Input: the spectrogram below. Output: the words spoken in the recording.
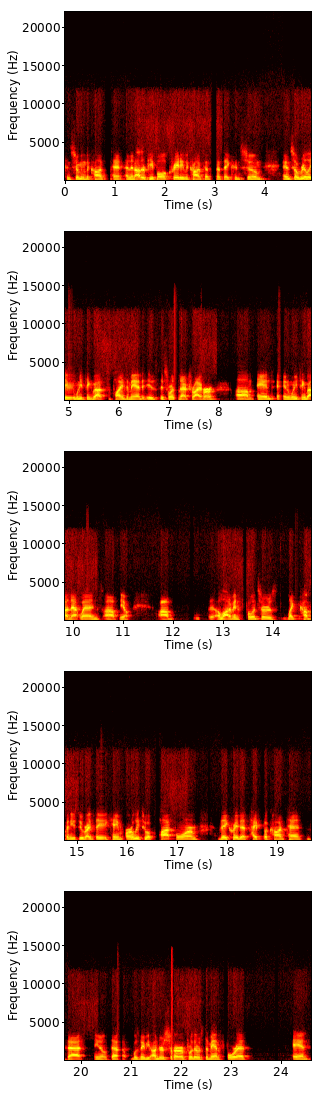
consuming the content, and then other people creating the content that they consume. And so, really, when you think about supply and demand, is, is sort of that driver. Um, and and when you think about it in that lens, uh, you know, um, a lot of influencers, like companies do, right? They came early to a platform. They created a type of content that you know that was maybe underserved, where there was demand for it, and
